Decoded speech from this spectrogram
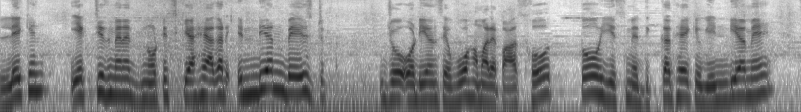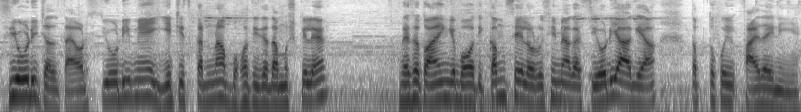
लेकिन एक चीज़ मैंने नोटिस किया है, अगर इंडियन बेस्ड जो ऑडियंस है वो हमारे पास हो तो इसमें दिक्कत है क्योंकि इंडिया में सीओडी चलता है और सीओडी में ये चीज़ करना बहुत ही ज़्यादा मुश्किल है। वैसे तो आएँगे बहुत ही कम सेल और उसी में अगर सीओडी आ गया तब तो कोई फ़ायदा ही नहीं है।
